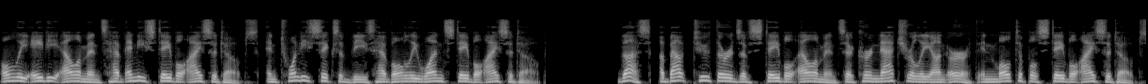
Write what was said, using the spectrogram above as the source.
only 80 elements have any stable isotopes, and 26 of these have only one stable isotope. Thus, about two-thirds of stable elements occur naturally on Earth in multiple stable isotopes,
